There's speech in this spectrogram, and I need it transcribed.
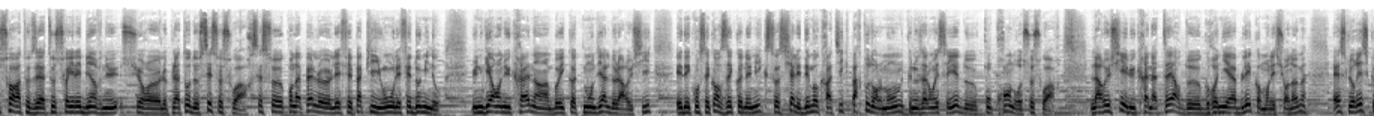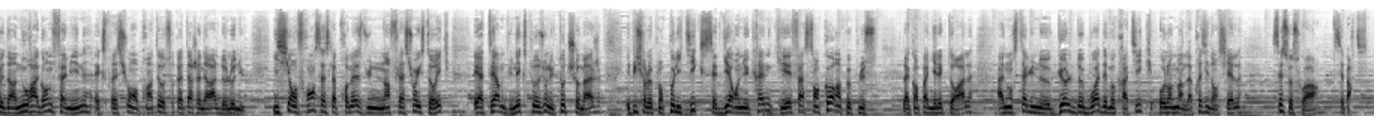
Bonsoir à toutes et à tous, soyez les bienvenus sur euh, le plateau de C'est ce soir. C'est ce qu'on appelle euh, l'effet papillon ou l'effet domino. Une guerre en Ukraine, un boycott mondial de la Russie et des conséquences économiques, sociales et démocratiques partout dans le monde que nous allons essayer de comprendre ce soir. La Russie et l'Ukraine à terre, de grenier à blé comme on les surnomme, est-ce le risque d'un ouragan de famine, expression empruntée au secrétaire général de l'ONU Ici en France, est-ce la promesse d'une inflation historique et à terme d'une explosion du taux de chômage? Et puis sur le plan politique, cette guerre en Ukraine qui efface encore un peu plus la campagne électorale annonce-t-elle une gueule de bois démocratique au lendemain de la présidentielle? C'est ce soir, c'est parti.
